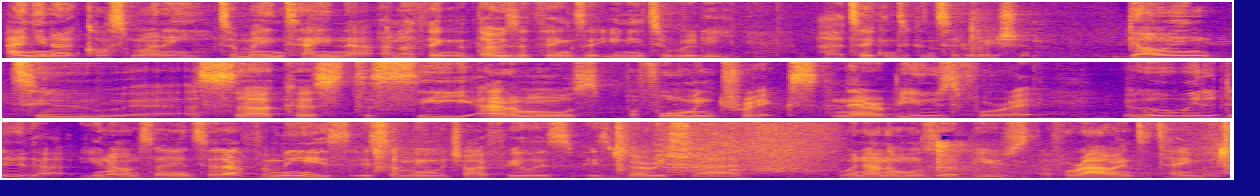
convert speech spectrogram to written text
And you know, it costs money to maintain that, and I think that those are things that you need to really uh, take into consideration going to a circus to see animals performing tricks and they're abused for it, who are we to do that? You know what I'm saying? So that for me is, is something which I feel is, is very sad when animals are abused for our entertainment.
